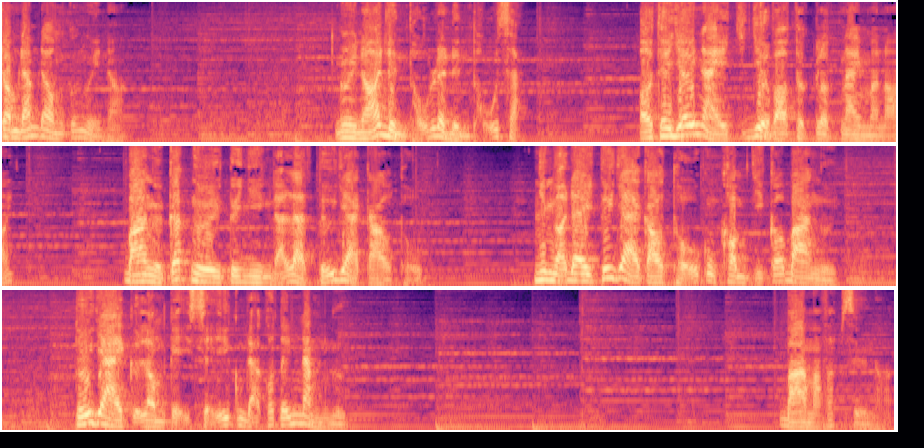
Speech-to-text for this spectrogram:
Trong đám đông có người nói Người nói đình thủ là đình thủ sao? Ở thế giới này chỉ dựa vào thực lực này mà nói. Ba người các ngươi tuy nhiên đã là tứ gia cao thủ. Nhưng ở đây tứ gia cao thủ cũng không chỉ có ba người. Tứ gia cự long kỵ sĩ cũng đã có tới năm người. Ba ma pháp sư nói,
